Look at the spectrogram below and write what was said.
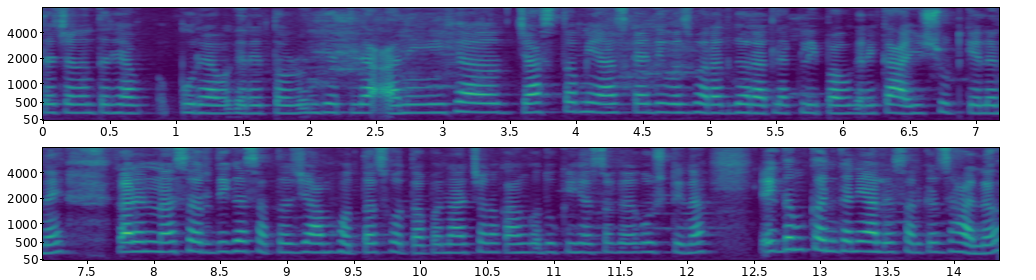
त्याच्यानंतर ह्या पुऱ्या वगैरे तळून घेतल्या आणि ह्या जास्त मी आज काय दिवसभरात घरातल्या क्लिपा वगैरे काही शूट केलं नाही. कारण ना सर्दी घसा तर जाम होताच होता. पण अचानक अंगदुखी ह्या सगळ्या गोष्टी ना एकदम कणकणी आल्यासारखं झालं.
